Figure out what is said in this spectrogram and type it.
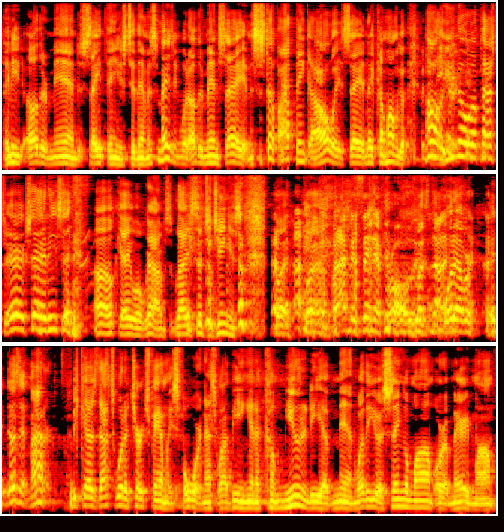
they need other men to say things to them. It's amazing what other men say. And it's the stuff I think I always say. And they come home and go, oh, you know what Pastor Eric said? He said, oh, okay, well, yeah, I'm so glad he's such a genius. But, but, But I've been saying that for all this time. whatever. It doesn't matter because that's what a church family's for. And that's why being in a community of men, whether you're a single mom or a married mom,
